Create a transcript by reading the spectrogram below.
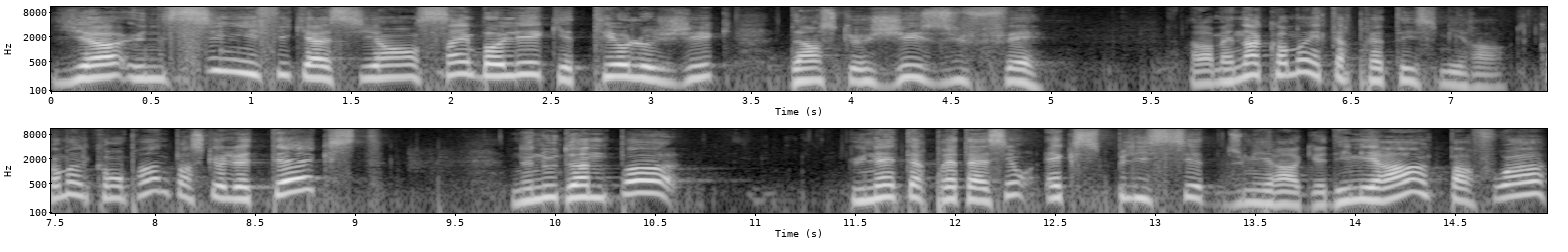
Il y a une signification symbolique et théologique dans ce que Jésus fait. Alors maintenant, comment interpréter ce miracle? Comment le comprendre? Parce que le texte ne nous donne pas une interprétation explicite du miracle. Il y a des miracles parfois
